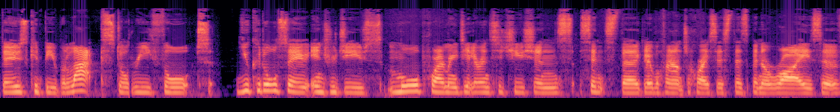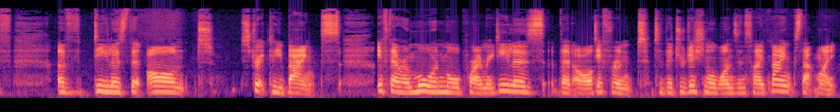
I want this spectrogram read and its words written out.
Those could be relaxed or rethought. You could also introduce more primary dealer institutions. Since the global financial crisis, there's been a rise of, of dealers that aren't strictly banks. If there are more and more primary dealers that are different to the traditional ones inside banks, that might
